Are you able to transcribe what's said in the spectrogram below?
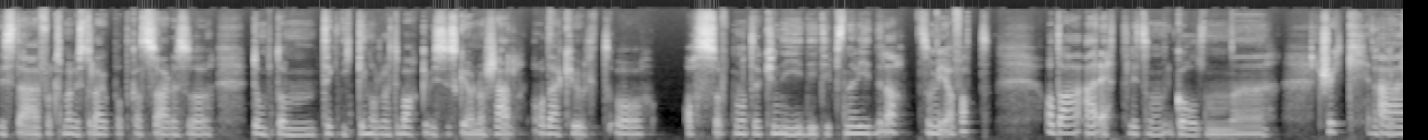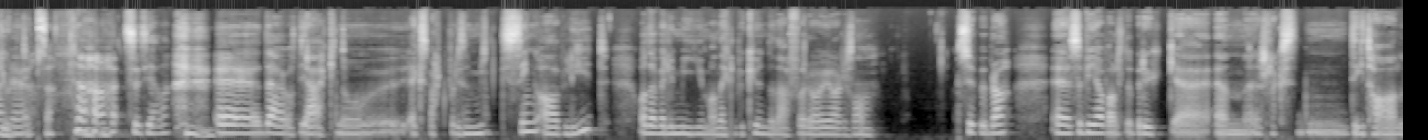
hvis det er folk som har lyst til å lage podkast, så er det så dumt om teknikken holder deg tilbake hvis du skal gjøre noe sjæl. Og det er kult å også på en måte kunne gi de tipsene videre, da, som vi har fått. Og da er et litt sånn golden uh, trick Dette er gulltipset. Ja, syns jeg, da. Mm. Uh, det er jo at jeg er ikke noe ekspert på liksom miksing av lyd. Og det er veldig mye man egentlig bør kunne der for å gjøre det sånn superbra. Uh, så vi har valgt å bruke en slags digital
